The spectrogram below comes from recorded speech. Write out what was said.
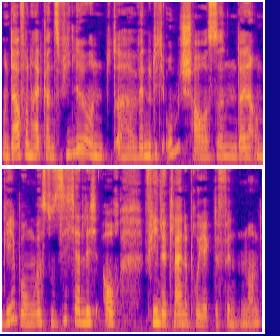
und davon halt ganz viele. Und äh, wenn du dich umschaust in deiner Umgebung, wirst du sicherlich auch viele kleine Projekte finden. Und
